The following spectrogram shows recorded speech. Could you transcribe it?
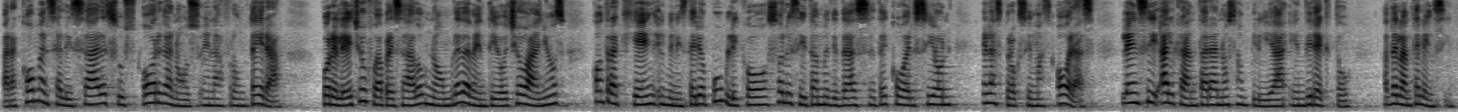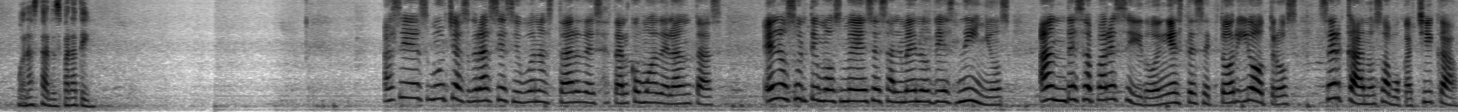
para comercializar sus órganos en la frontera. Por el hecho fue apresado un hombre de 28 años contra quien el Ministerio Público solicita medidas de coerción en las próximas horas. Lenzi Alcántara nos amplía en directo. Adelante, Lenzi. Buenas tardes para ti. Así es, muchas gracias y buenas tardes. Tal como adelantas, en los últimos meses al menos 10 niños han desaparecido en este sector y otros cercanos a Boca Chica.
